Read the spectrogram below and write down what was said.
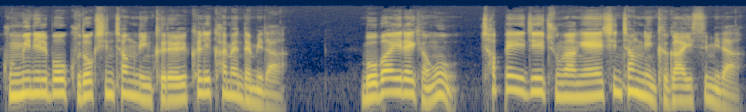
국민일보 구독 신청 링크를 클릭하면 됩니다. 모바일의 경우 첫 페이지 중앙에 신청 링크가 있습니다.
